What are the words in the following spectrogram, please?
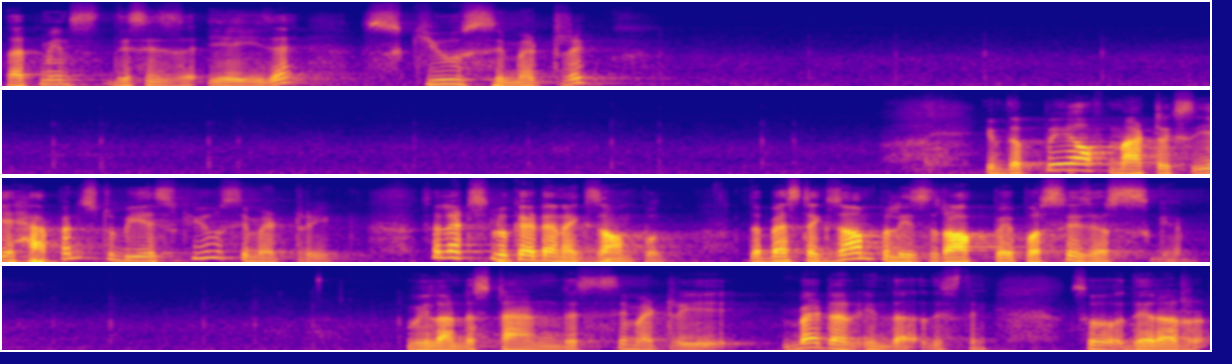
That means this is A is a skew symmetric if the payoff matrix A happens to be a skew symmetric. So, let us look at an example. The best example is rock paper scissors game. We will understand the symmetry better in the this thing. So, there are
